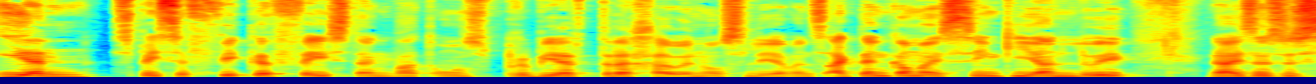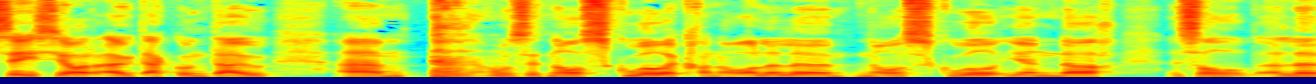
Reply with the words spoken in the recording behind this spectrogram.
een spesifieke vesting wat ons probeer terughou in ons lewens. Ek dink aan my seentjie Jan Louw. Nou hy's nou so 6 jaar oud. Ek onthou, ehm um, ons het na skool, ek gaan haal hulle na skool eendag. Is al hulle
